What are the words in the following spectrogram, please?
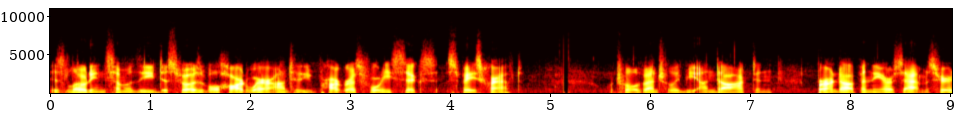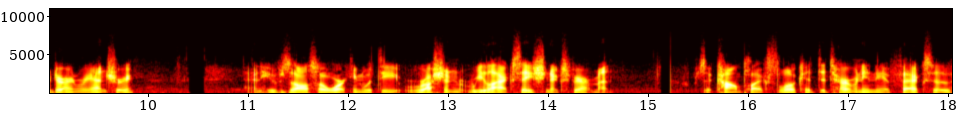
is loading some of the disposable hardware onto the Progress 46 spacecraft which will eventually be undocked and burned up in the Earth's atmosphere during reentry. And he was also working with the Russian relaxation experiment, which is a complex look at determining the effects of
